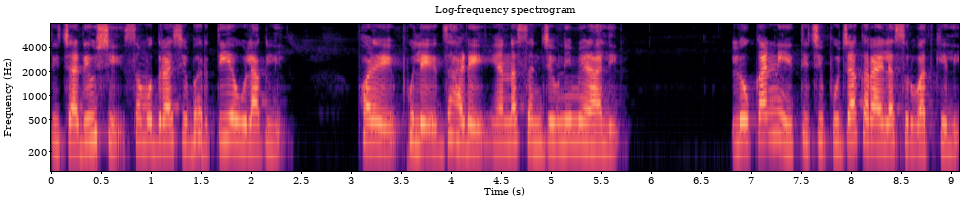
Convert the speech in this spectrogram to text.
तिच्या दिवशी समुद्राची भरती येऊ लागली. फळे फुले झाडे यांना संजीवनी मिळाली. लोकांनी तिची पूजा करायला सुरुवात केली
